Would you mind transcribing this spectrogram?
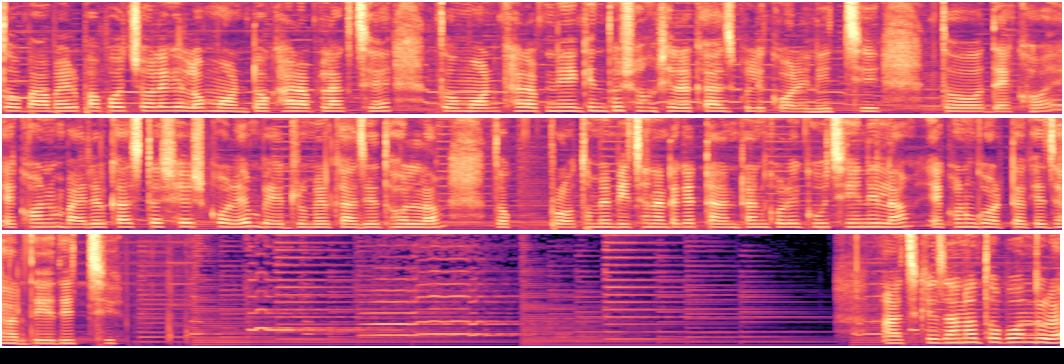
তো বাবার পাপাও চলে গেল, মনটাও খারাপ লাগছে। তো মন খারাপ নিয়ে কিন্তু সংসারের কাজগুলি করে নিচ্ছি। তো দেখো, এখন বাইরের কাজটা শেষ করে বেডরুমের কাজে ধরলাম। তো প্রথমে বিছানাটাকে টান টান করে গুছিয়ে নিলাম, এখন ঘরটাকে ঝাড় দিয়ে দিচ্ছি। আজকে জানো তো বন্ধুরা,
